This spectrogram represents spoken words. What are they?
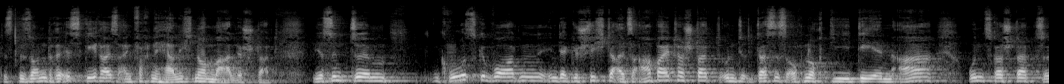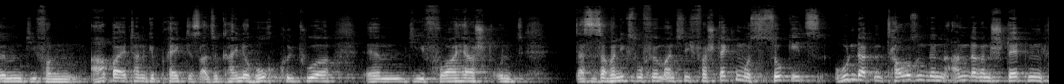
das Besondere ist, Gera ist einfach eine herrlich normale Stadt. Wir sind ähm, groß geworden in der Geschichte als Arbeiterstadt und das ist auch noch die DNA unserer Stadt, ähm, die von Arbeitern geprägt ist, also keine Hochkultur, ähm, die vorherrscht und das ist aber nichts, wofür man sich verstecken muss. So geht's hunderten, tausenden anderen Städten,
